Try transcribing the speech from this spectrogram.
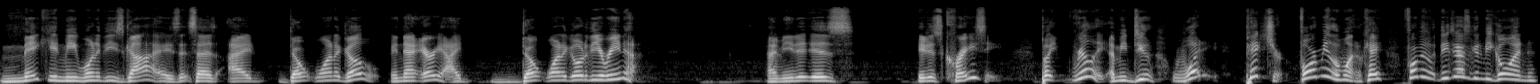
making me one of these guys that says, I don't want to go in that area. I don't want to go to the arena. I mean, it is, it is crazy. But really, I mean, do what picture Formula One? Okay. Formula, these guys are going to be going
